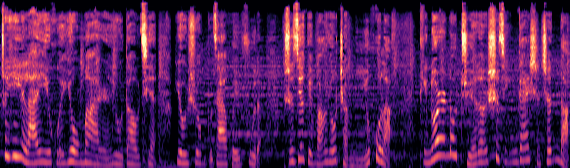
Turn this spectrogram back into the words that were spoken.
这一来一回，又骂人又道歉，又说不再回复的，直接给网友整迷糊了。挺多人都觉得事情应该是真的，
